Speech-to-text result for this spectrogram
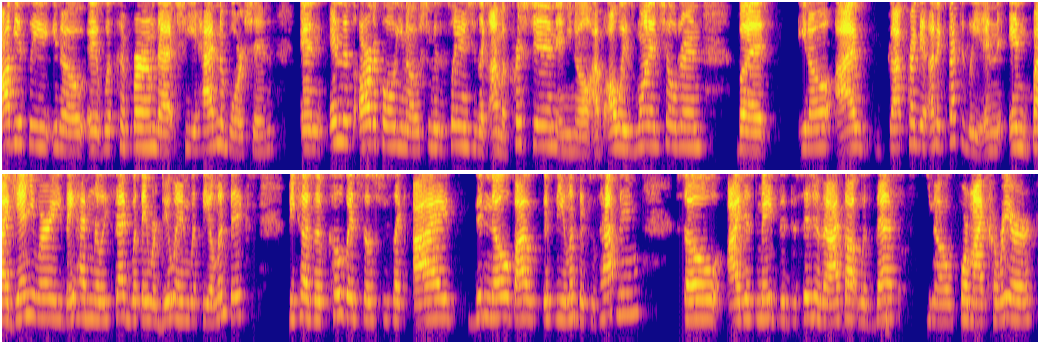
obviously, you know, it was confirmed that she had an abortion and in this article, you know, she was explaining, she's like, I'm a Christian and, you know, I've always wanted children, but, you know, I got pregnant unexpectedly. And in by January, they hadn't really said what they were doing with the Olympics because of COVID. So she's like, I didn't know if I if the Olympics was happening. So I just made the decision that I thought was best, you know, for my career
